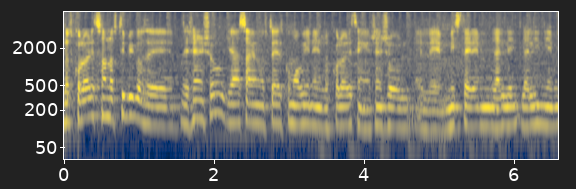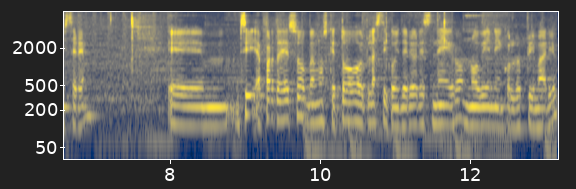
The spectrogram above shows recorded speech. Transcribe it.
los colores son los típicos de, de ya saben ustedes cómo vienen los colores en el Shenzhou, el. M, la, línea Mr. M. Eh, sí, aparte de eso, vemos que todo el plástico interior es negro, no viene en color primario.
